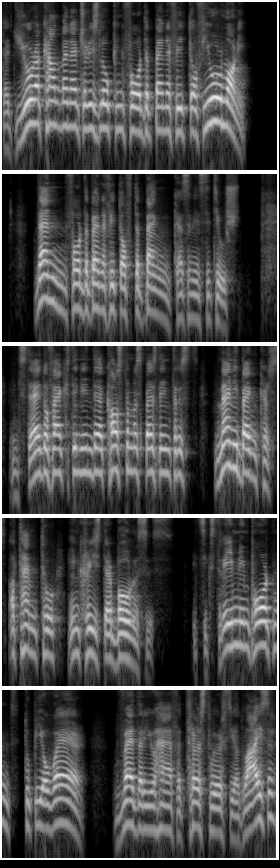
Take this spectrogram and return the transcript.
that your account manager is looking for the benefit of your money then for the benefit of the bank as an institution. Instead of acting in their customers' best interests, many bankers attempt to increase their bonuses. It's extremely important to be aware whether you have a trustworthy advisor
